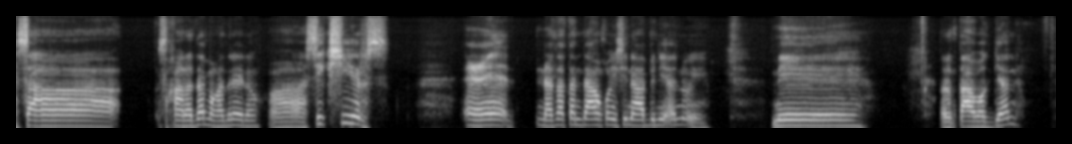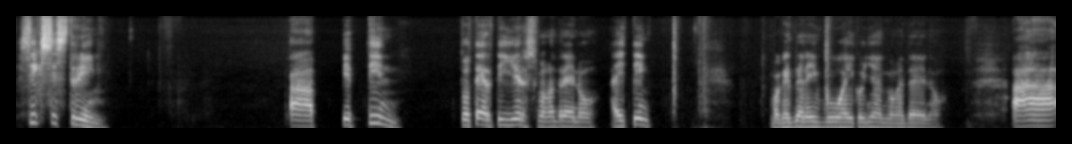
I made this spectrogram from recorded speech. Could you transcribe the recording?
sa sa Canada mga Dreno. Ah, six years. Eh natatandaan ko yung sinabi ni ano eh ni anong tawag yan? Six string uh, 15 to 30 years mga dreno. I think maganda na yung buhay ko niyan mga dreno. Ah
